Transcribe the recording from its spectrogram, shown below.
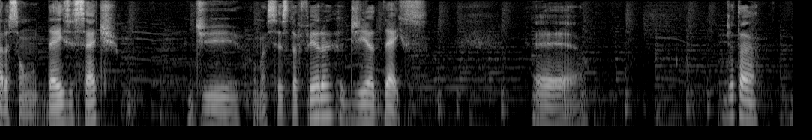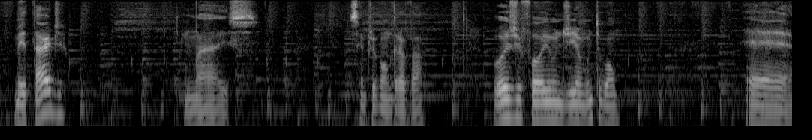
Agora são 10 e 7 de uma sexta-feira, dia 10. É... Já tá meio tarde, mas sempre bom gravar. Hoje foi um dia muito bom. É...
